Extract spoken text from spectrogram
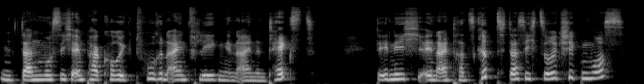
Und dann muss ich ein paar Korrekturen einpflegen in einen Text, den ich in ein Transkript, das ich zurückschicken muss.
